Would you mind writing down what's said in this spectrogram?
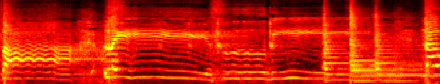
三泪四滴，那，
